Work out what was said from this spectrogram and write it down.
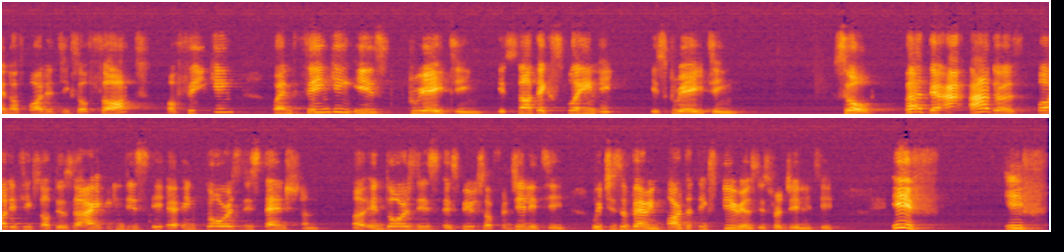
and of politics of thought, of thinking, when thinking is creating. It's not explaining, it's creating. So, but there are other politics of desire in this, uh, in towards this tension, uh, in towards this experience of fragility, which is a very important experience, this fragility. If if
